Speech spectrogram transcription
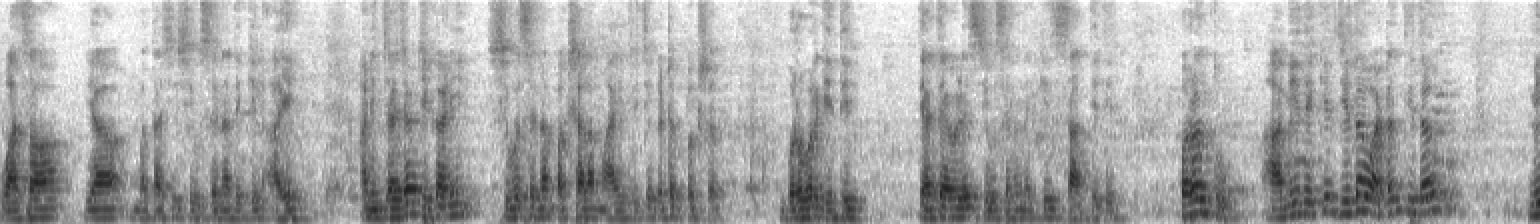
वाचावा या मताशी शिवसेना देखील आहे. आणि ज्या ज्या ठिकाणी शिवसेना पक्षाला महायुतीचे घटक पक्ष बरोबर घेतील त्या त्यावेळेस शिवसेना नक्कीच साथ देतील. परंतु आम्ही देखील जिथं वाटेल तिथं मी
